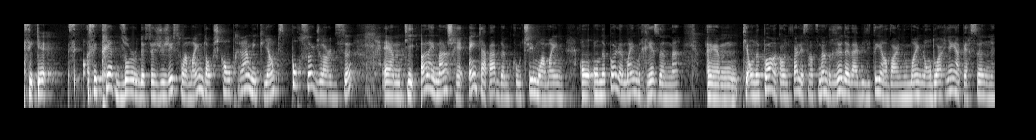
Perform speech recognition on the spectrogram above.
c'est que c'est très dur de se juger soi-même. Donc, je comprends mes clients, puis c'est pour ça que je leur dis ça. Euh, puis honnêtement, je serais incapable de me coacher moi-même. On n'a pas le même raisonnement. Euh, puis on n'a pas, encore une fois, le sentiment de redevabilité envers nous-mêmes. On doit rien à personne.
